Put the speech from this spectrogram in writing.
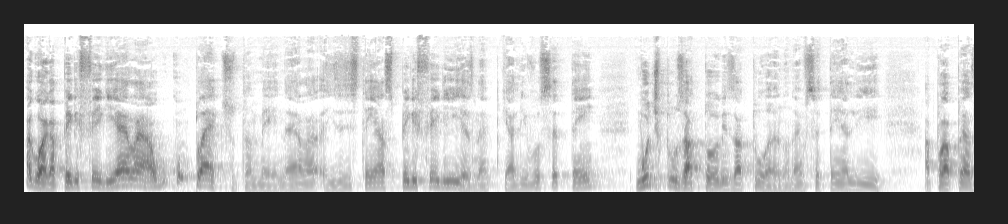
Agora, a periferia é algo complexo também, né? Ela, existem as periferias, né? Porque ali você tem múltiplos atores atuando, né? Você tem ali própria,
